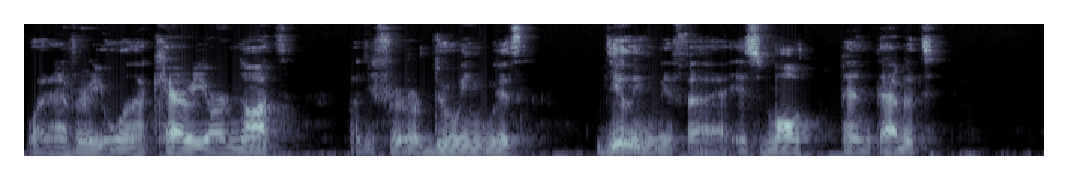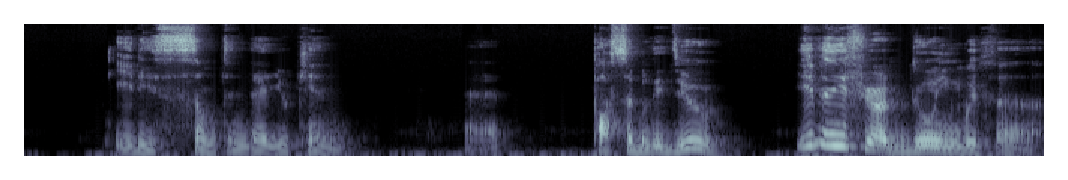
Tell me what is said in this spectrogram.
whatever you want to carry or not. But if you're doing with dealing with a, a, small pen tablet, it is something that you can uh, possibly do, even if you're doing with a,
